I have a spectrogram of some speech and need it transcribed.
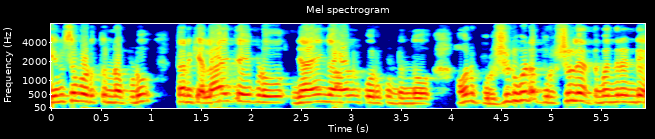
హింసపడుతున్నప్పుడు తనకి ఎలా అయితే ఇప్పుడు న్యాయం కావాలని కోరుకుంటుందో అవును పురుషుడు కూడా పురుషులు ఎంతమంది అండి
